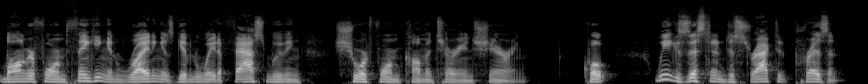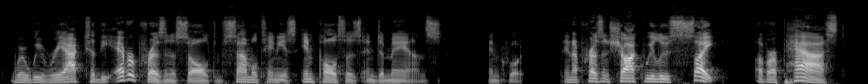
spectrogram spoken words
Longer form thinking and writing has given way to fast moving, short form commentary and sharing. Quote, we exist in a distracted present where we react to the ever present assault of simultaneous impulses and demands. End quote. In a present shock, we lose sight of our past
